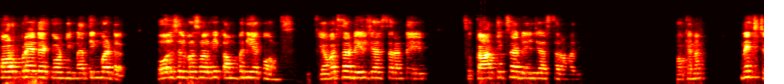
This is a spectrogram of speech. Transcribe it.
Corporate accounting nothing but whole syllabus వాళ్ళకి కంపెనీ అకౌంట్స్ ఎవరు సార్ డీల్ చేస్తారంటే? సో కార్తిక్ సార్ డీల్ చేస్తారా మరి? ఓకేనా నెక్స్ట్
